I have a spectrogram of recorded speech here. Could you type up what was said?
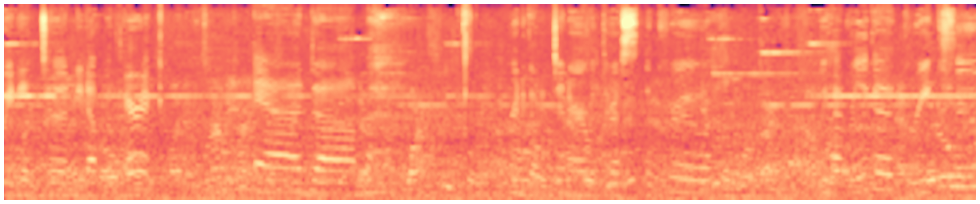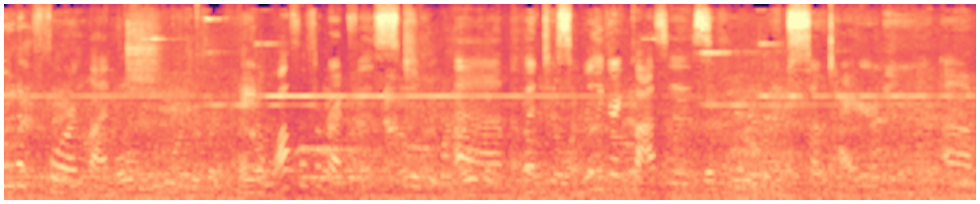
waiting to meet up with Eric. And um, we're gonna go to dinner with the rest of the crew. We had really good Greek food for lunch. Ate a waffle for breakfast. Um, went to some really great classes. I'm so tired. Um,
